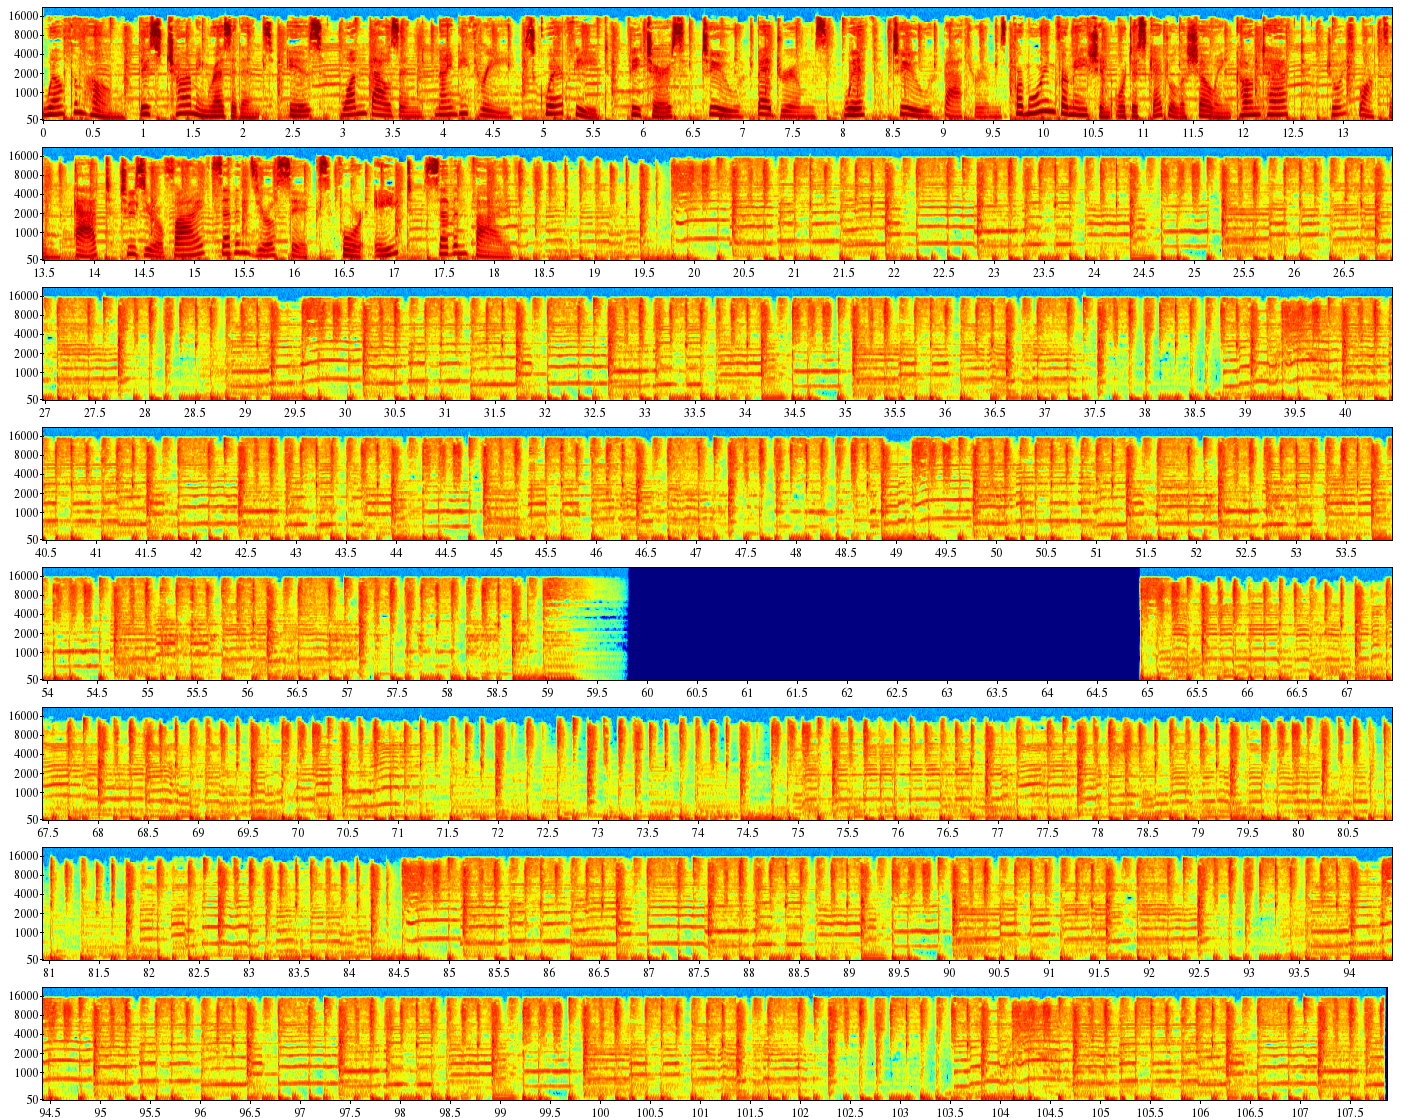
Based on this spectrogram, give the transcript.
Welcome home. This charming residence is 1,093 square feet. Features two bedrooms with two bathrooms. For more information or to schedule a showing, contact Joyce Watson at 205 706 4875.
